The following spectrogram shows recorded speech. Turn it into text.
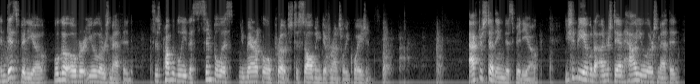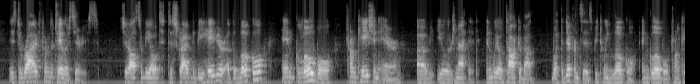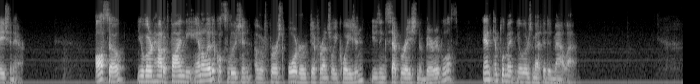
In this video, we'll go over Euler's method. This is probably the simplest numerical approach to solving differential equations. After studying this video, you should be able to understand how Euler's method is derived from the Taylor series. You should also be able to describe the behavior of the local and global truncation error of Euler's method. And we'll talk about what the difference is between local and global truncation error. Also, you'll learn how to find the analytical solution of a first order differential equation using separation of variables and implement Euler's method in MATLAB.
